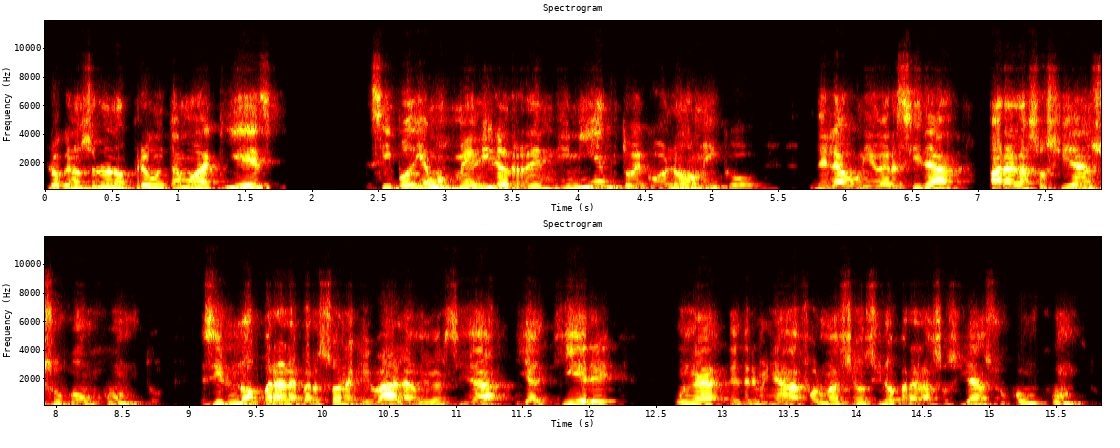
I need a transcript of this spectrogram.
lo que nosotros nos preguntamos aquí es si podíamos medir el rendimiento económico de la universidad para la sociedad en su conjunto. Es decir, no para la persona que va a la universidad y adquiere una determinada formación, sino para la sociedad en su conjunto.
